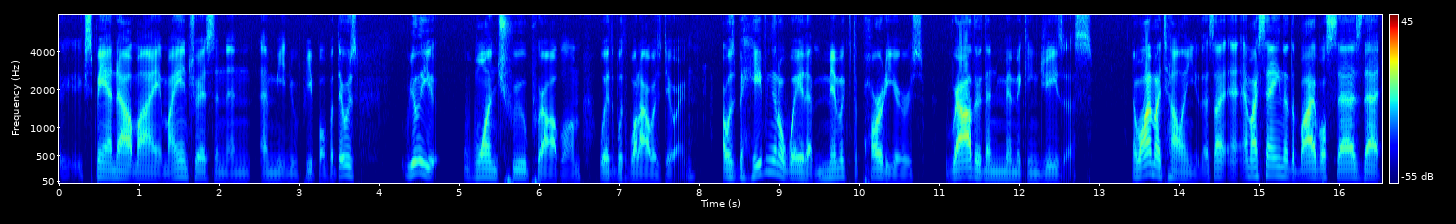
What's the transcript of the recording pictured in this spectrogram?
expand out my my interests and and and meet new people. But there was really one true problem with with what I was doing. I was behaving in a way that mimicked the partiers rather than mimicking Jesus. Now, why am I telling you this? I, am I saying that the Bible says that,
